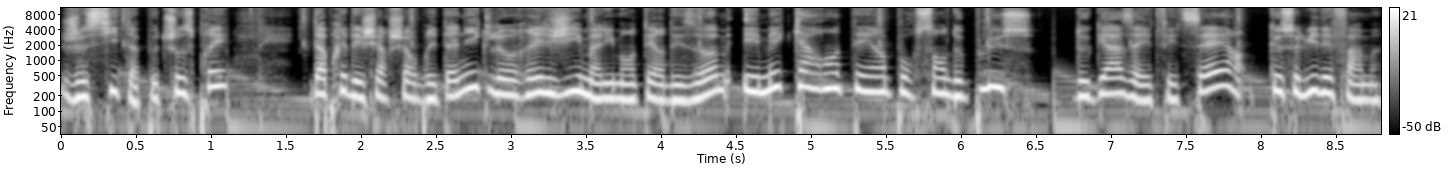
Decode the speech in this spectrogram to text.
Je cite à peu de choses près D'après des chercheurs britanniques, le régime alimentaire des hommes émet 41% de plus de gaz à effet de serre que celui des femmes,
